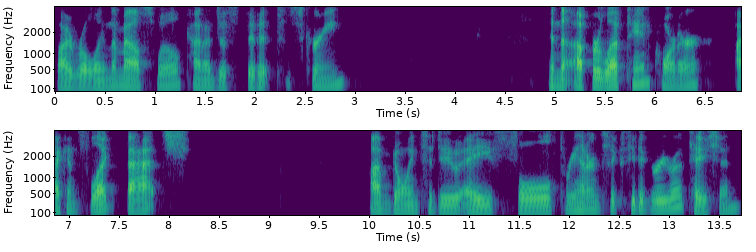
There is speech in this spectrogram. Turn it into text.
by rolling the mouse wheel, kind of just fit it to screen. In the upper left-hand corner, I can select batch. I'm going to do a full 360 degree rotation.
